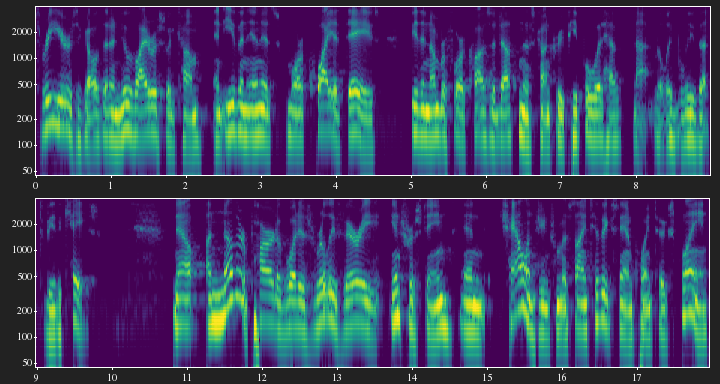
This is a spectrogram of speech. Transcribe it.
three years ago that a new virus would come, and even in its more quiet days, be the number four cause of death in this country, people would have not really believed that to be the case. Now, another part of what is really very interesting and challenging from a scientific standpoint to explain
